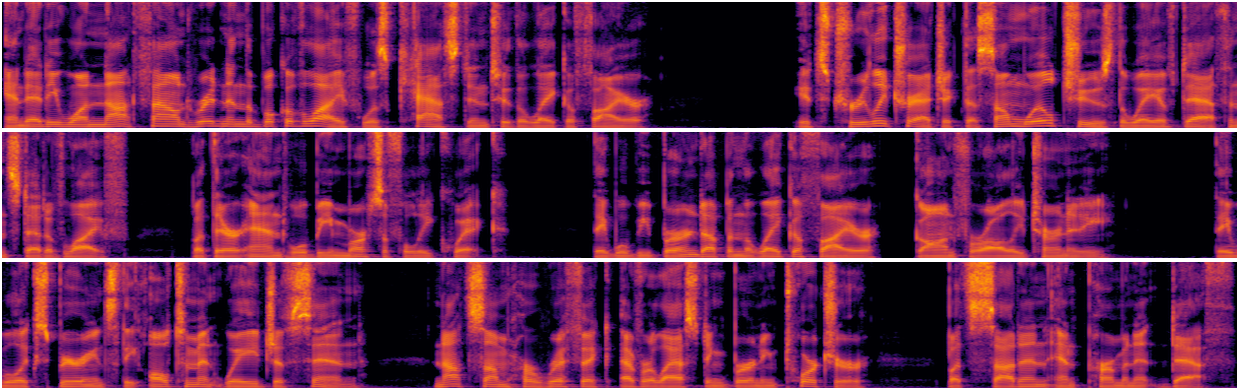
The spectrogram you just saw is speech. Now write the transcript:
And anyone not found written in the book of life was cast into the lake of fire. It's truly tragic that some will choose the way of death instead of life, but their end will be mercifully quick. They will be burned up in the lake of fire, gone for all eternity. They will experience the ultimate wage of sin, not some horrific, everlasting burning torture, but sudden and permanent death.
